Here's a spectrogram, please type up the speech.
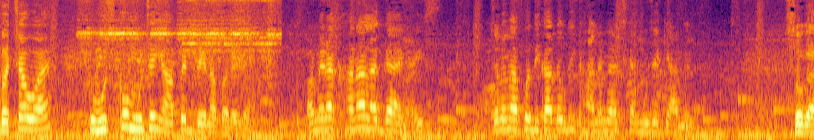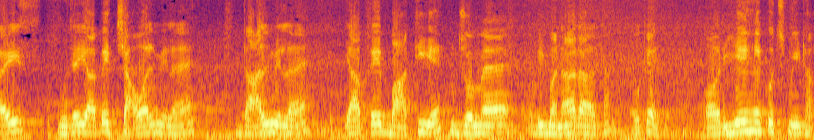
बचा हुआ है तो उसको मुझे यहाँ पे देना पड़ेगा। और मेरा खाना लग गया है गाइस चलो मैं आपको दिखाता हूँ कि खाने में आजकल मुझे क्या मिला है। सो so गाइस मुझे यहाँ पे चावल मिला है, दाल मिला है, यहाँ पे बाटी है, जो मैं अभी बना रहा था ओके और ये है कुछ मीठा।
